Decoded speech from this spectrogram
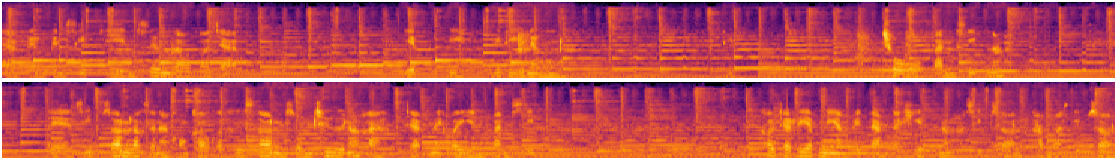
จากเดิมเป็นซิปยีนซึ่งเราก็จะเย็บอีกวิธีหนึ่งโชว์ฟันซิปเนาะ แต่ซิปซ่อนลักษณะของเขาก็คือซ่อนสมชื่อนะคะจะไม่ค่อยเห็นฟันซิปเขาจะเรียบเนียนไปตามตะเข็บเนาะซิปซ่อนคำว่าซิปซ่อน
